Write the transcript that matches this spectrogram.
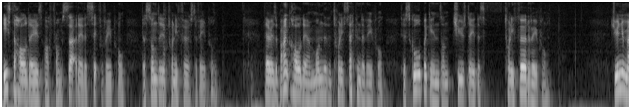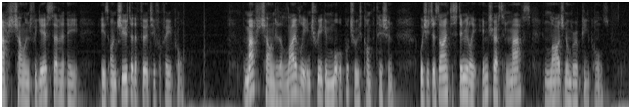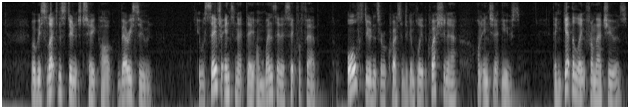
Easter holidays are from Saturday, the 6th of April, to Sunday, the 21st of April. There is a bank holiday on Monday, the 22nd of April, so school begins on Tuesday, the 23rd of April. Junior Maths Challenge for Year 7 and 8 is on Tuesday, the 30th of April. The Maths Challenge is a lively, intriguing multiple choice competition which is designed to stimulate interest in maths in large number of pupils. It will be selecting students to take part very soon. It was Safer Internet Day on Wednesday, the 6th of Feb. All students are requested to complete the questionnaire on internet use. They can get the link from their tutors.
